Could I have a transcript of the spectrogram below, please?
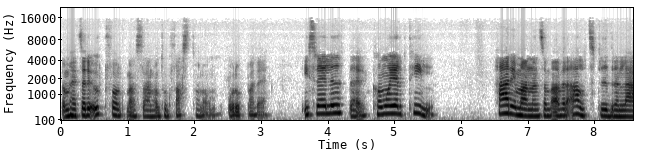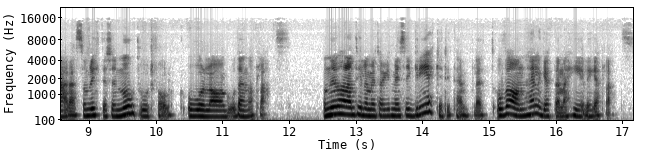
De hetsade upp folkmassan och tog fast honom och ropade Israeliter, kom och hjälp till! Här är mannen som överallt sprider en lära som riktar sig mot vårt folk och vår lag och denna plats. Och nu har han till och med tagit med sig greker till templet och vanhelgat denna heliga plats.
